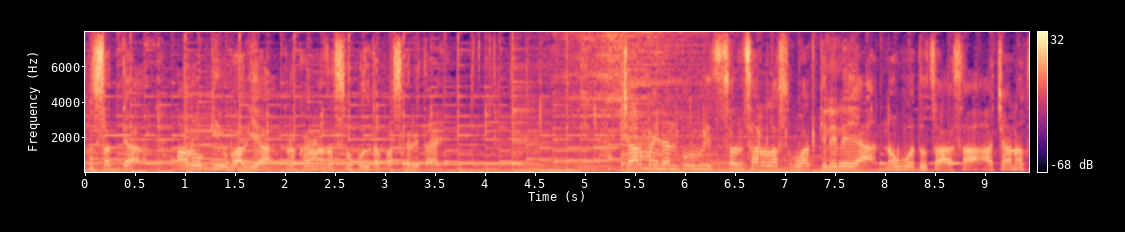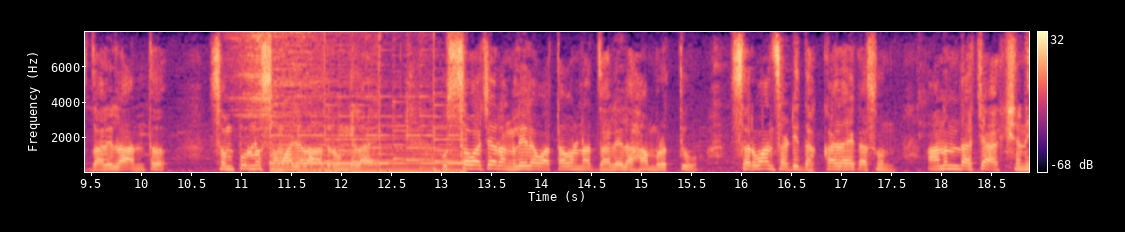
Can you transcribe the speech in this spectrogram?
पण सध्या आरोग्य विभाग या प्रकरणाचा सखोल तपास करीत आहे. चार महिन्यांपूर्वीच संसाराला सुरुवात केलेल्या या नववधूचा असा अचानक झालेला अंत संपूर्ण समाजाला हादरून गेला आहे. उत्सवाच्या रंगलेल्या वातावरणात झालेला हा मृत्यू सर्वांसाठी धक्कादायक असून आनंदाच्या क्षणी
